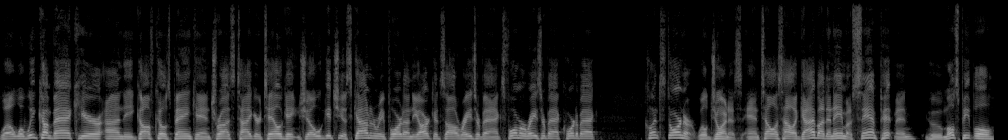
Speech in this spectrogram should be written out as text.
Well, when we come back here on the Gulf Coast Bank and Trust Tiger Tailgating Show, we'll get you a scouting report on the Arkansas Razorbacks. Former Razorback quarterback Clint Stoerner will join us and tell us how a guy by the name of Sam Pittman, who most people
